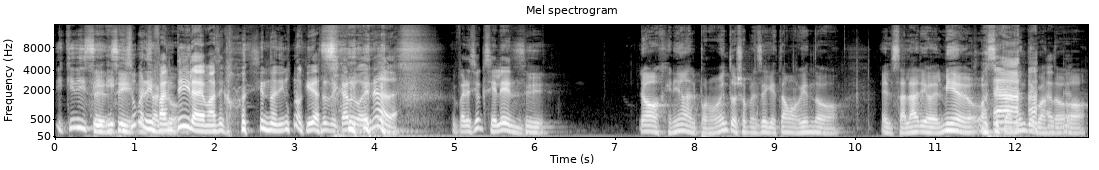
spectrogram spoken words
¿Y qué Y, dicen? y- Sí, y súper infantil además, es como diciendo ninguno quiere hacerse cargo de nada. Me pareció excelente. Sí. No, genial. Por momentos yo pensé que estábamos viendo el salario del miedo, básicamente, cuando.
